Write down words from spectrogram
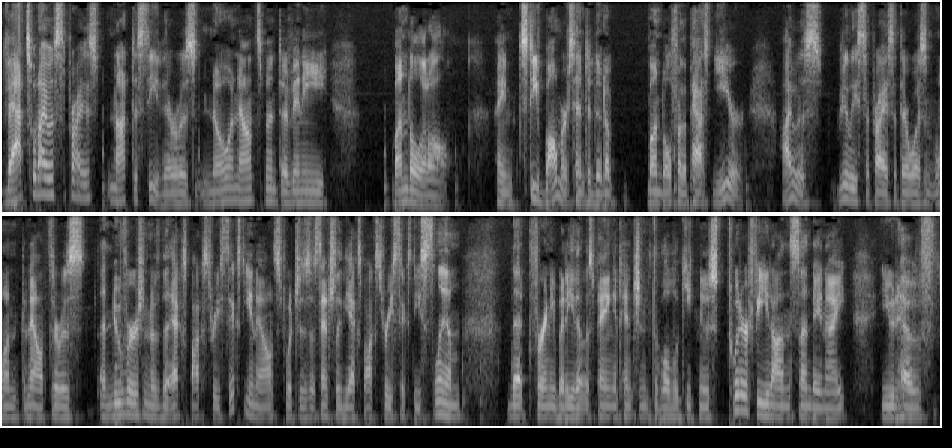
That's what I was surprised not to see. There was no announcement of any bundle at all. I mean, Steve Ballmer's hinted at a bundle for the past year. I was really surprised that there wasn't one announced. There was a new version of the Xbox 360 announced, which is essentially the Xbox 360 Slim. That for anybody that was paying attention to the Global Geek News Twitter feed on Sunday night, you'd have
